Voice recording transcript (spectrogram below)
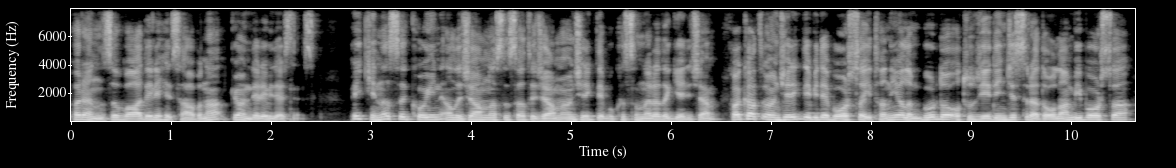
paranızı vadeli hesabına gönderebilirsiniz. Peki nasıl coin alacağım, nasıl satacağım? Öncelikle bu kısımlara da geleceğim. Fakat öncelikle bir de borsayı tanıyalım. Burada 37. sırada olan bir borsa.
